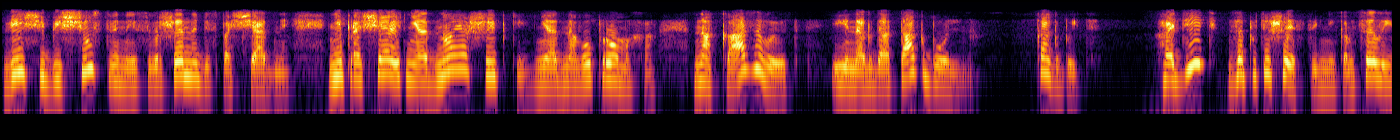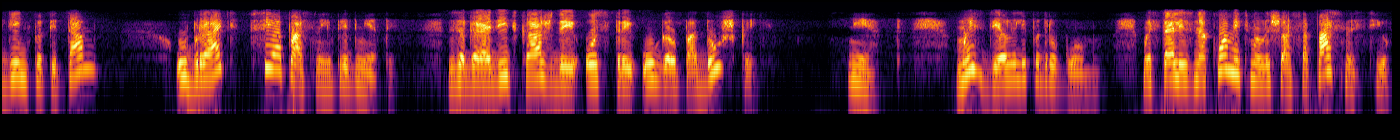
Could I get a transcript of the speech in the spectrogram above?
Вещи бесчувственные и совершенно беспощадны, не прощают ни одной ошибки, ни одного промаха, наказывают и иногда так больно. Как быть? Ходить за путешественником целый день по пятам? Убрать все опасные предметы? Загородить каждый острый угол подушкой? Нет мы сделали по-другому. Мы стали знакомить малыша с опасностью,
